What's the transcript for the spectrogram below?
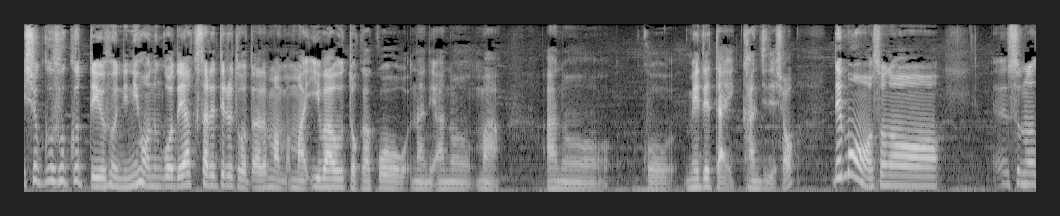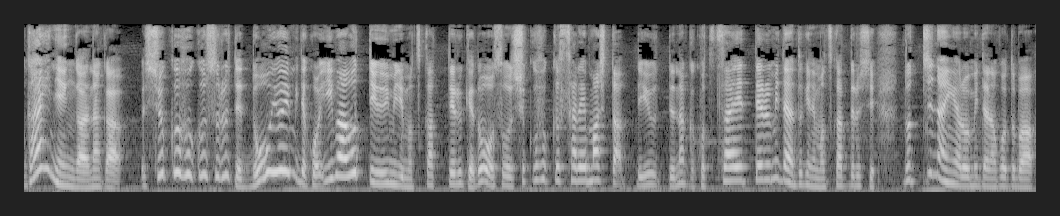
祝福っていうふうに日本語で訳されてるってことは、まあ、まあ、祝うとか、こう、何、あの、まあ、あの、こう、めでたい感じでしょ？でも、その、その概念がなんか、祝福するってどういう意味で、これ祝うっていう意味でも使ってるけど、そう、祝福されましたって言って、なんかこう伝えてるみたいな時にも使ってるし、どっちなんやろみたいな言葉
